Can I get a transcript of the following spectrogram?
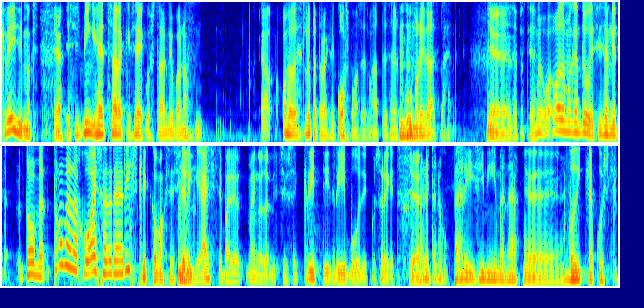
crazy maks Jah. ja siis mingi hetk sa oledki see, kus ta on juba noh, osad lõpetavad äkki kosmoses, vaata, see, Mhm. kuhu ma nüüd edasi lähen. jaa, jaa, täpselt jah. What am I gonna do, siis ongi, et toome, toome nagu asjad realistlikumaks ja siis mm. -hmm. oligi hästi paljud mängud olid siuksed gritid reboot'id, kus oligi, et yeah. nüüd on nagu päris inimene jaa, jaa, jaa. võitleb kuskil,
